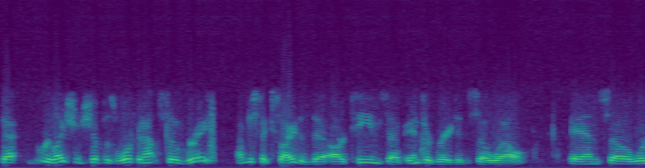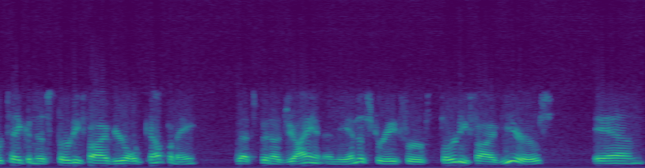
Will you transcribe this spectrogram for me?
that relationship is working out so great. I'm just excited that our teams have integrated so well, and so we're taking this 35 year old company that's been a giant in the industry for 35 years, and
